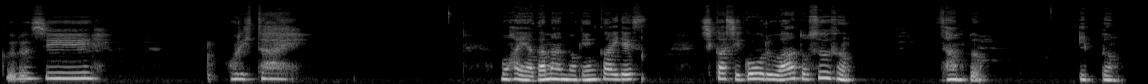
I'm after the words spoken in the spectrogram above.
苦しい。降りたい。もはや我慢の限界です。しかしゴールはあと数分。3分。1分。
